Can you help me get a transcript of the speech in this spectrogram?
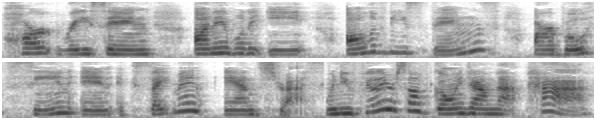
heart racing, unable to eat. All of these things are both seen in excitement and stress. When you feel yourself going down that path,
